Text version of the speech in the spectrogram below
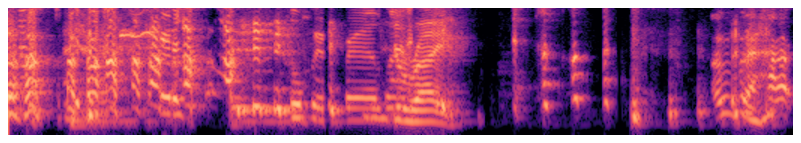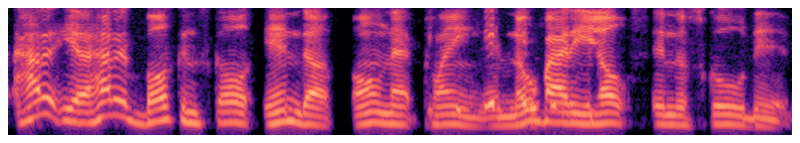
Open, bro. You're right. I was like, how, how did yeah, how did Bulk and Skull end up on that plane and nobody else in the school did?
